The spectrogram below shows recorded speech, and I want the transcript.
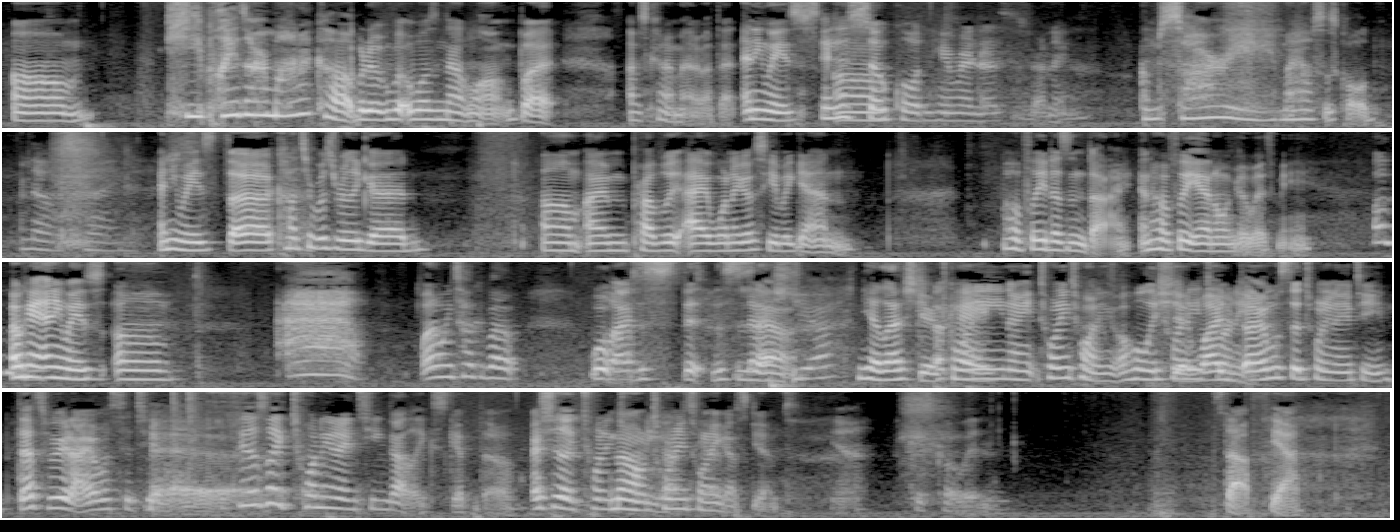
um, he played the harmonica, but it, it wasn't that long. But I was kind of mad about that. Anyways, It is so um, cold in here. My nose is running. I'm sorry. My house is cold. No, it's fine. Anyways, the concert was really good. Um, I'm probably I want to go see him again. Hopefully he doesn't die, and hopefully Anna will go with me. Okay. Anyways, um, ow, why don't we talk about what Last- this thi- this is Last out? year? Yeah, last year, Okay. 2020. Oh, holy shit! Why, I almost said 2019. That's weird. I almost said too. Yeah. It feels like 2019 got like skipped though. Actually, like twenty. No, got 2020 skipped. got skipped. Yeah, because COVID stuff. Yeah.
